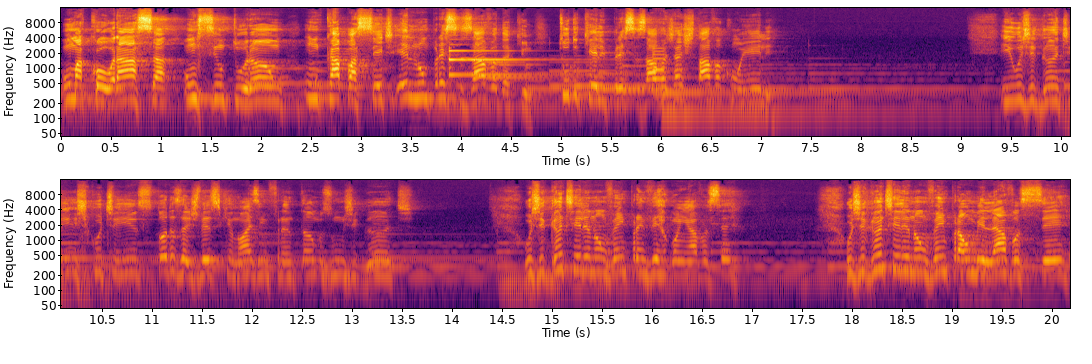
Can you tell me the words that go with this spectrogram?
uma couraça, um cinturão, um capacete. Ele não precisava daquilo. Tudo que ele precisava já estava com ele. E o gigante, escute isso, todas as vezes que nós enfrentamos um gigante, o gigante ele não vem para envergonhar você. O gigante ele não vem para humilhar você.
